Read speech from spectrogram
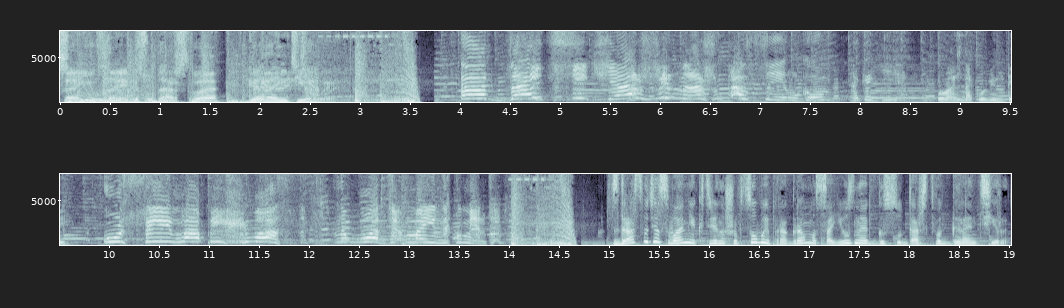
Союзное государство гарантирует. Отдайте сейчас же нашу посылку. А какие у вас документы? Усы, лапы, хвост. Ну вот мои документы. Здравствуйте, с вами Екатерина Шевцова и программа «Союзное государство гарантирует».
